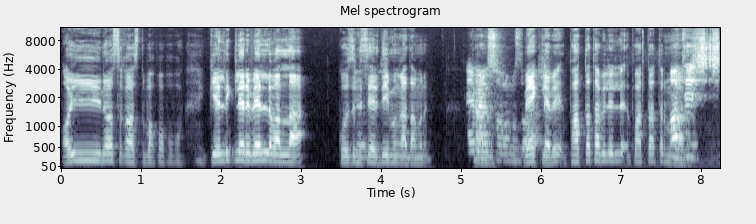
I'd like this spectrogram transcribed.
Ay nasıl kastı bak bak bak. bak. Geldikleri belli valla. Gözünü Geldi. sevdiğimin adamının. Hemen Tamam. solumuzda Bekle var. bir patlatabilir patlatır mı abi? Ateş,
